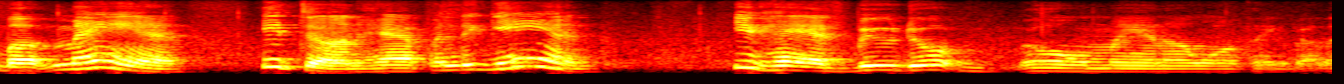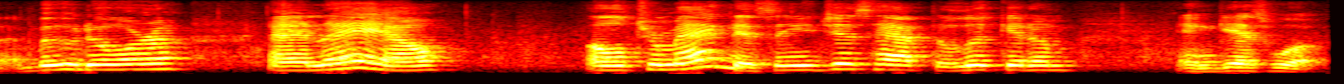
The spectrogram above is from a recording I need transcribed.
But man, it done happened again. You had Budora, oh man, I want to think about that. Budora, and now Ultra Magnus, and you just have to look at them and guess what?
